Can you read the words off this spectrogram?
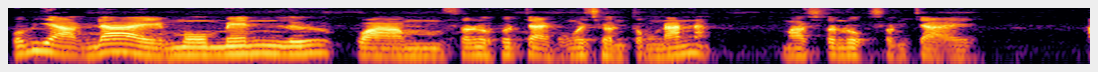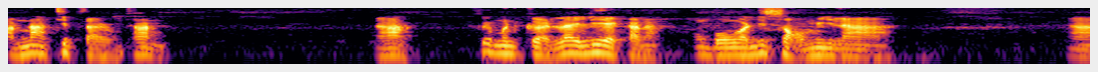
ผมอยากได้โมเมนต์หรือความสนุกสนใจของประชาชนตรงนั้นมาสนุกสนใจอำนาจทิพย์ใจของท่านนะ คือมันเกิดไล่เรียกกันนะของผมวันที่สองมีนาอ่า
